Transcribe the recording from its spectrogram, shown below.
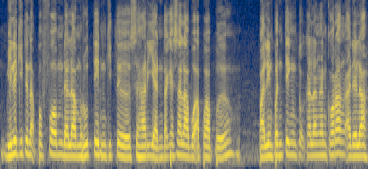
bila kita nak perform dalam rutin kita seharian, tak kisahlah buat apa-apa, paling penting untuk kalangan korang adalah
